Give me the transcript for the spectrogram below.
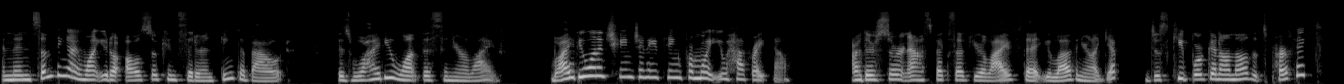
And then something I want you to also consider and think about is why do you want this in your life? Why do you want to change anything from what you have right now? Are there certain aspects of your life that you love and you're like, yep, just keep working on those. It's perfect.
